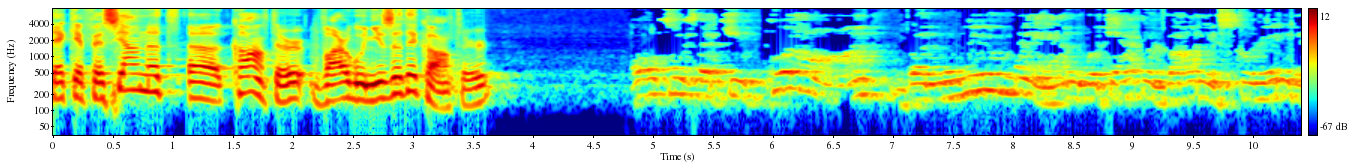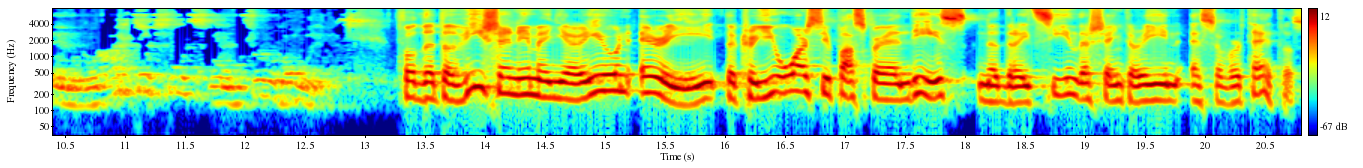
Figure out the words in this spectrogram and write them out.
Tek Efesianët 4, vargu 24, Thotë dhe të visheni me njeriun e ri të krijuar sipas Perëndisë në drejtësinë dhe shenjtërinë e së vërtetës.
